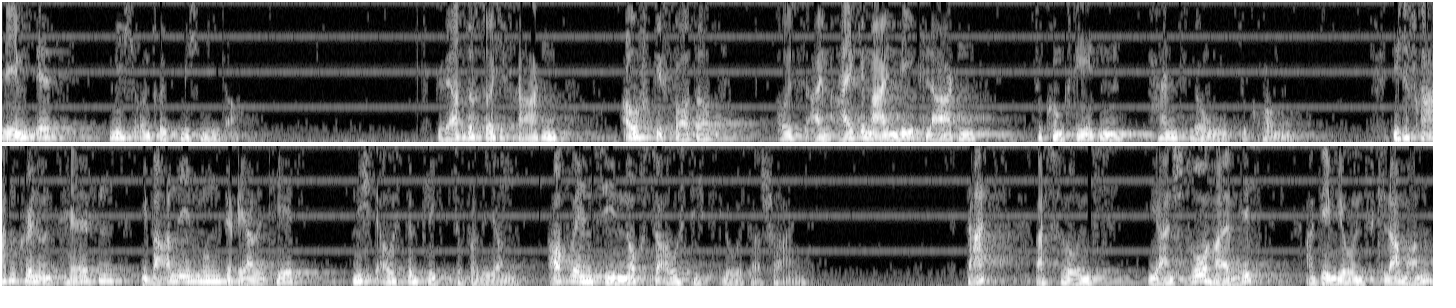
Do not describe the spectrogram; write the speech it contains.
lähmt es mich und drückt mich nieder. Wir werden durch solche Fragen aufgefordert, aus einem allgemeinen Wehklagen zu konkreten Handlungen zu kommen. Diese Fragen können uns helfen, die Wahrnehmung der Realität nicht aus dem Blick zu verlieren, auch wenn sie noch so aussichtslos erscheint. Das, was für uns wie ein Strohhalm ist, an dem wir uns klammern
